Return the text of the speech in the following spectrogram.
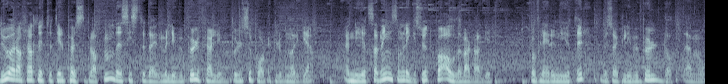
Du har akkurat lyttet til pausepraten det siste døgnet med Liverpool fra Liverpool supporterklubb Norge. En nyhetssending som legges ut på alle hverdager. For flere nyheter, besøk liverpool.no.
